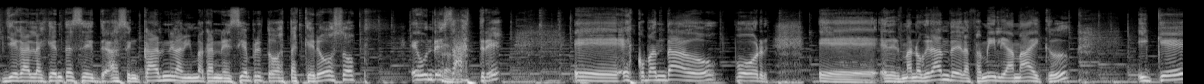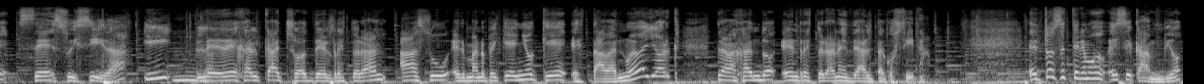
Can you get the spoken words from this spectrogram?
llega la gente, se hacen carne, la misma carne de siempre, todo está asqueroso. Es un desastre. Eh, es comandado por eh, el hermano grande de la familia, Michael, y que se suicida y le deja el cacho del restaurante a su hermano pequeño que estaba en Nueva York trabajando en restaurantes de alta cocina. Entonces tenemos ese cambio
